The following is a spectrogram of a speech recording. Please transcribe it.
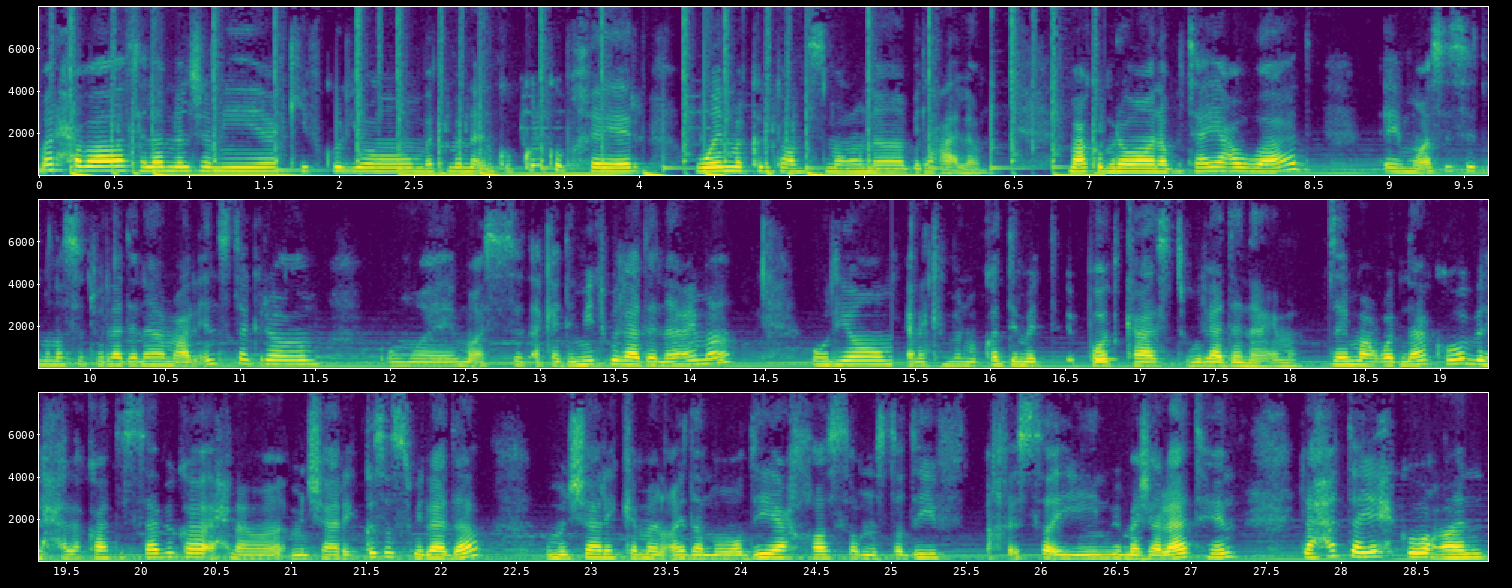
مرحبا سلام للجميع. كيف كل يوم؟ بتمنى إنكم كلكم بخير وين ما كنتوا عم تسمعونا بالعالم. معكم روان أبو تاي عواد مؤسسة منصة ولادة ناعمة على الإنستغرام ومؤسسة أكاديمية ولادة ناعمة. واليوم أنا كمان مقدمة بودكاست ولادة ناعمة. زي ما عودناكم بالحلقات السابقة إحنا بنشارك قصص ولادة وبنشارك كمان أيضا مواضيع خاصة وبنستضيف أخصائيين بمجالاتهن لحتى يحكوا عن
